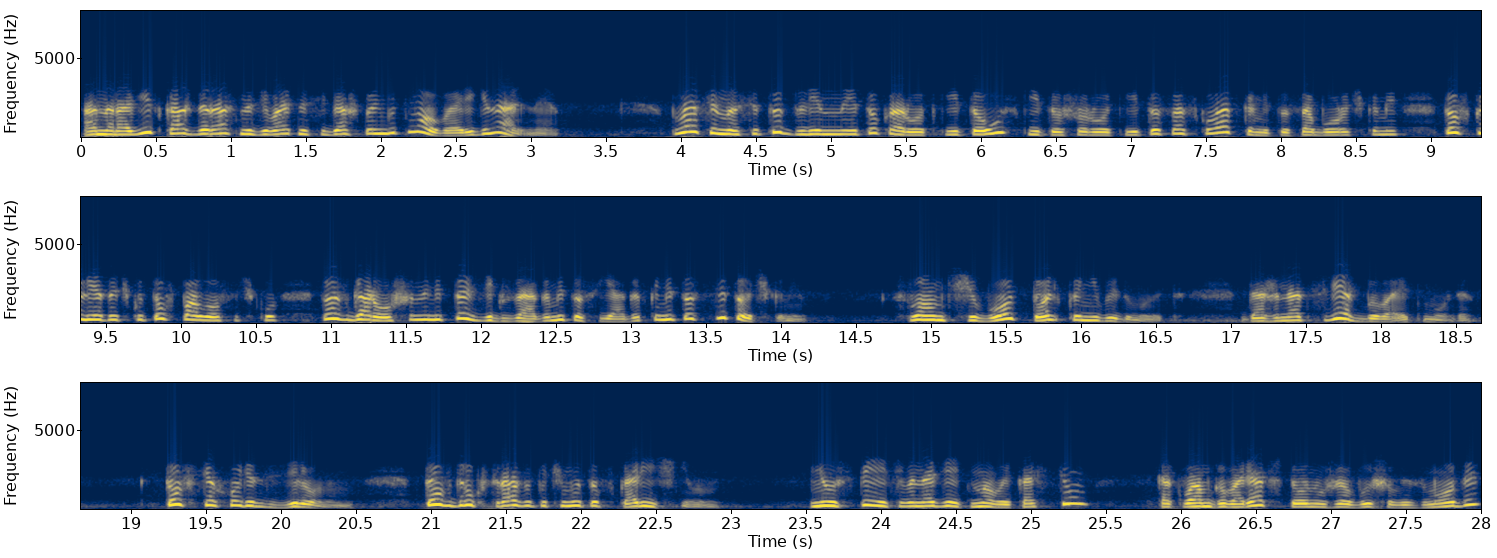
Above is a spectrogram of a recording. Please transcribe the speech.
а норовит каждый раз надевать на себя что-нибудь новое, оригинальное. Платья носят то длинные, то короткие, то узкие, то широкие, то со складками, то с оборочками, то в клеточку, то в полосочку, то с горошинами, то с зигзагами, то с ягодками, то с цветочками. Словом, чего только не выдумают. Даже на цвет бывает мода. То все ходят в зеленом, то вдруг сразу почему-то в коричневом. Не успеете вы надеть новый костюм, как вам говорят, что он уже вышел из моды,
